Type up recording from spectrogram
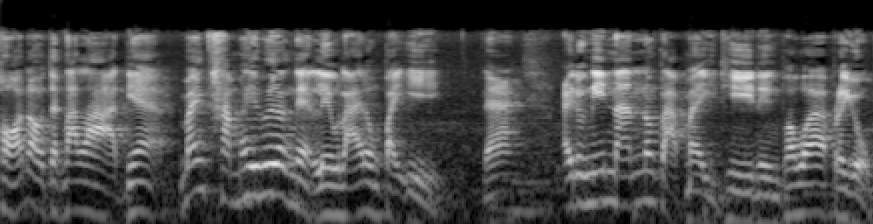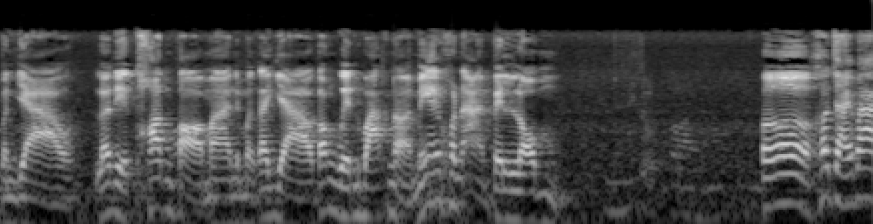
ถอนออกจากตลาดเนี่ยแม่งทำให้เรื่องเนี่ยเลวร้ายลงไปอีกนะไอ้ตรงนี้นั้นต้องกลับมาอีกทีหนึ่งเพราะว่าประโยคมันยาว แล้วเดี๋ยวท่อนต่อมาเนี่ยมันก็ยาวต้องเว้นวรรคหน่อย ไม่งั้นคนอ่านเป็นลมถูกต้องเออ เข้าใจป่ะ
